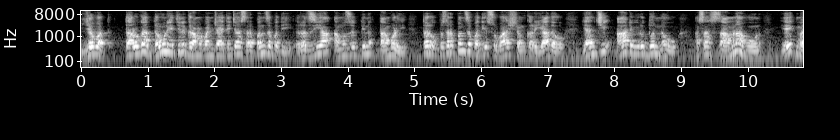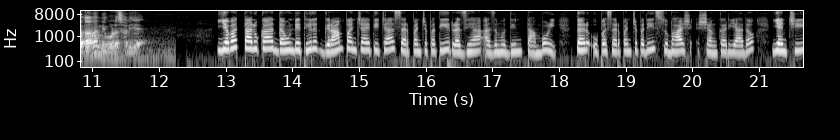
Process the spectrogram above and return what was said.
यवत तालुका दौंड येथील ग्रामपंचायतीच्या सरपंचपदी रजिया अमुजुद्दीन तांबोळी तर उपसरपंचपदी सुभाष शंकर यादव यांची आठ विरुद्ध नऊ असा सामना होऊन एकमतानं निवड झाली आहे. यवत तालुका दौंड येथील ग्रामपंचायतीच्या सरपंचपदी रझिया आझमुद्दीन तांबोळी तर उपसरपंचपदी सुभाष शंकर यादव यांची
